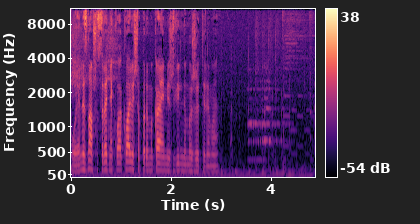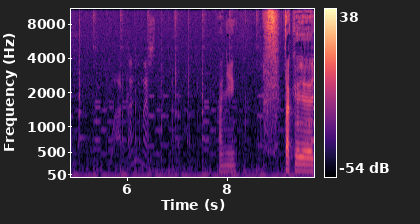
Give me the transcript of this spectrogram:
О, я не знав, що середня кла- клавіша перемикає між вільними жителями. А ні. Так, е,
